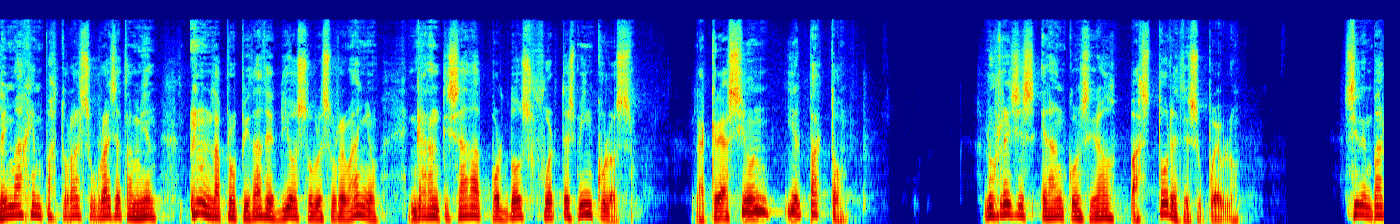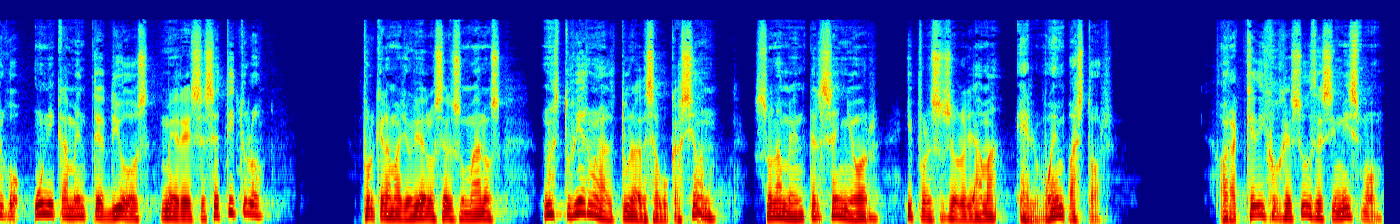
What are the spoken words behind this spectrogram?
La imagen pastoral subraya también la propiedad de Dios sobre su rebaño, garantizada por dos fuertes vínculos, la creación y el pacto. Los reyes eran considerados pastores de su pueblo. Sin embargo, únicamente Dios merece ese título porque la mayoría de los seres humanos no estuvieron a la altura de esa vocación, solamente el Señor, y por eso se lo llama el buen pastor. Ahora, ¿qué dijo Jesús de sí mismo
